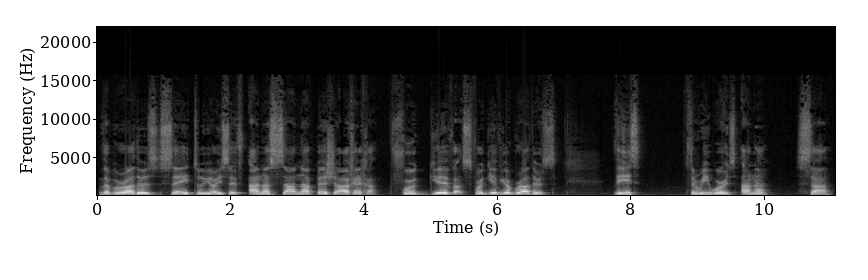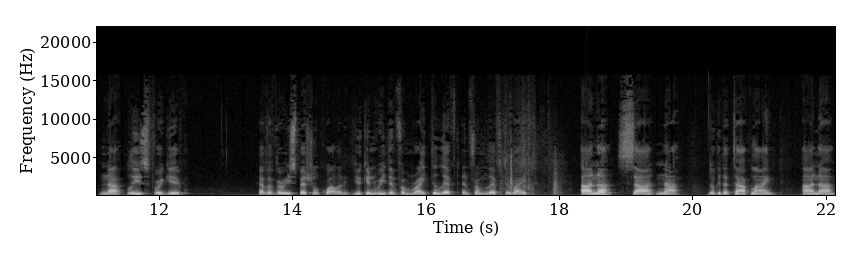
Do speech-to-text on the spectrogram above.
The brothers say to Yosef, Anasana pesha achecha. Forgive us. Forgive your brothers. These three words, Ana, sa na. Please forgive. Have a very special quality. You can read them from right to left and from left to right. Ana sa na. Look at the top line. Ana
